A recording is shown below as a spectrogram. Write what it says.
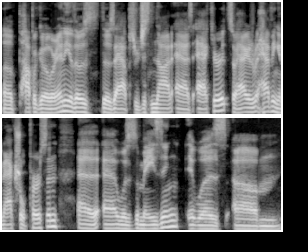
uh, Papago or any of those those apps are just not as accurate. So having an actual person uh, uh, was amazing. It was um,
